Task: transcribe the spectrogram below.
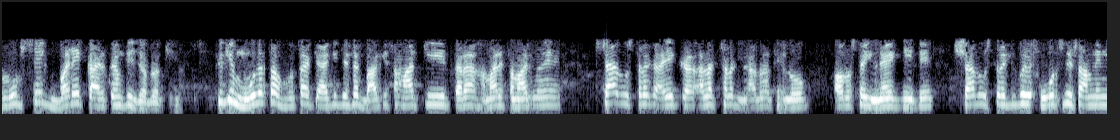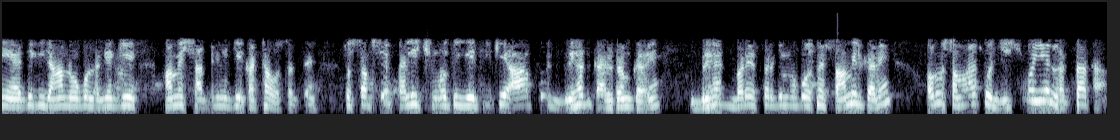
रूप से एक बड़े कार्यक्रम की ज़रूरत थी। क्योंकि मूलतः होता क्या है कि जैसे बाकी समाज की तरह हमारे समाज में शायद उस तरह का एक अलग थलग ज़्यादा थे लोग। और उससे यूनाइट नहीं थे। शायद उस तरह की कोई फोर्स भी सामने नहीं आई थी कि जहाँ लोगों को लगे कि हम इस छात्र के नीचे इकट्ठा हो सकते हैं। तो सबसे पहली चुनौती ये थी कि आप बृहद कार्यक्रम करें, बृहद बड़े स्तर के लोगों को उसमें शामिल करें और उस समाज को जिसको ये लगता था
